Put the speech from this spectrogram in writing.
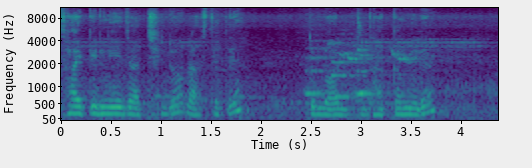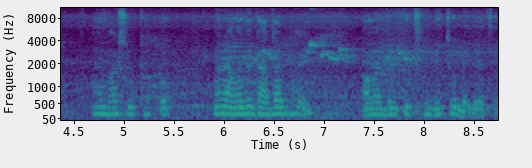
সাইকেল নিয়ে যাচ্ছিল রাস্তাতে, তো লরি ধাক্কা মেরে আমার ভাসুর ঠাকুর মানে আমাদের দাদা ভাই আমাদেরকে ছেড়ে চলে গেছে।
